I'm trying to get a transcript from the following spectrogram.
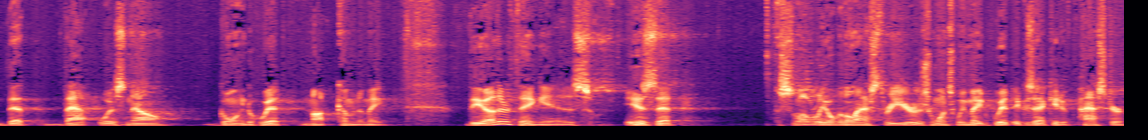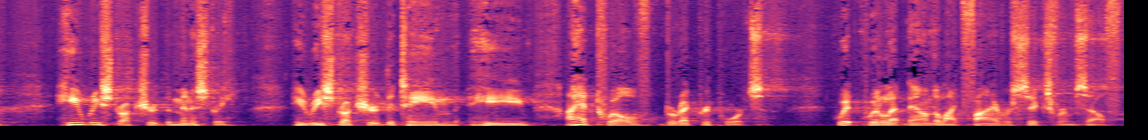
that that was now going to Whit, not come to me. The other thing is, is that slowly over the last three years, once we made Whit executive pastor, he restructured the ministry. He restructured the team. He, I had 12 direct reports. Whit whittled that down to like five or six for himself.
